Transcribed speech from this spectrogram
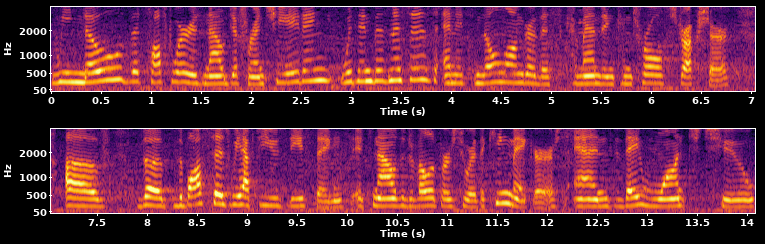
we know that software is now differentiating within businesses and it's no longer this command and control structure of the, the boss says we have to use these things. It's now the developers who are the kingmakers and they want to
